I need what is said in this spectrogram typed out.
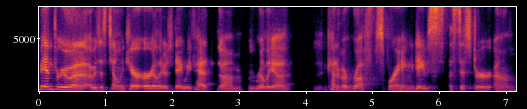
been through. A, I was just telling Cara earlier today. We've had um, really a kind of a rough spring. Dave's a sister um,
